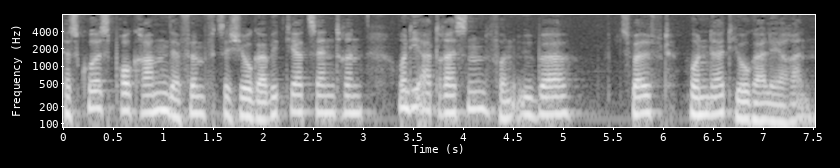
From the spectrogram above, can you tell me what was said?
das Kursprogramm der 50 Yoga Vidya Zentren und die Adressen von über 1200 Yogalehrern.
